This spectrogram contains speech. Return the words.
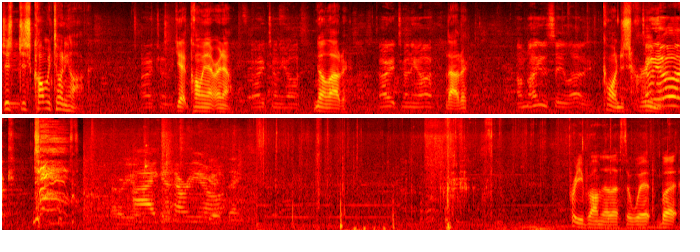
Just just call me Tony Hawk. Alright, Tony. Yeah, call me that right now. Alright, Tony Hawk. No, louder. Alright, Tony Hawk. Louder. I'm not gonna say louder. Come on, just scream Tony it. Hawk! Hi, good. How are you? Good, thanks. Pretty bummed I left the whip, but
